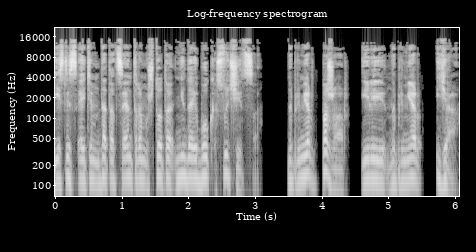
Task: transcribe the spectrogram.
если с этим дата-центром что-то, не дай бог, случится. Например, пожар. Или, например, я.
